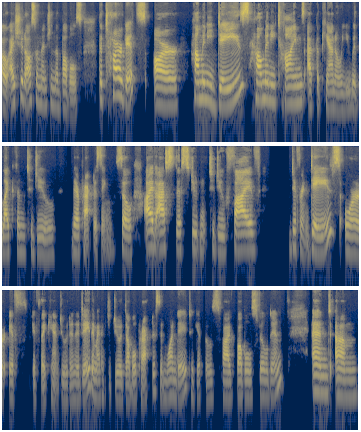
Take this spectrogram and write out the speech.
oh, I should also mention the bubbles. The targets are how many days, how many times at the piano you would like them to do their practicing. So I've asked this student to do five different days, or if, if they can't do it in a day, they might have to do a double practice in one day to get those five bubbles filled in. And um,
